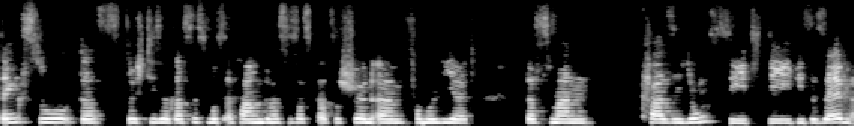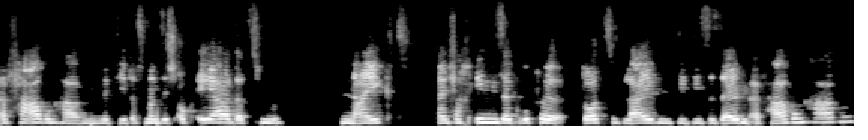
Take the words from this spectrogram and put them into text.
Denkst du, dass durch diese Rassismuserfahrung, du hast es das gerade so schön ähm, formuliert, dass man quasi Jungs sieht, die diese selben Erfahrungen haben mit dir, dass man sich auch eher dazu neigt, einfach in dieser Gruppe dort zu bleiben, die dieselben Erfahrungen haben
